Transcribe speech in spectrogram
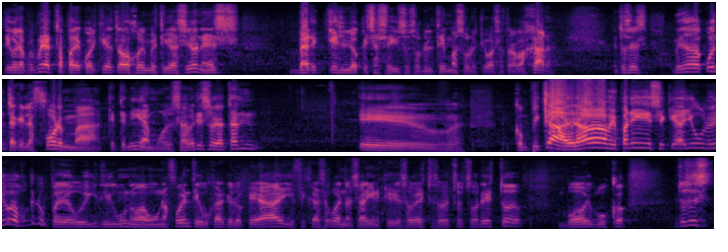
Digo, la primera etapa de cualquier trabajo de investigación es ver qué es lo que ya se hizo sobre el tema sobre el que vas a trabajar. Entonces, me he dado cuenta que la forma que teníamos de saber eso era tan eh, complicada. Era, ah, me parece que hay uno. Digo, ¿por qué no puede ir uno a una fuente y buscar qué es lo que hay y fijarse, bueno, si alguien escribió sobre esto, sobre esto, sobre esto, voy, busco. Entonces,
